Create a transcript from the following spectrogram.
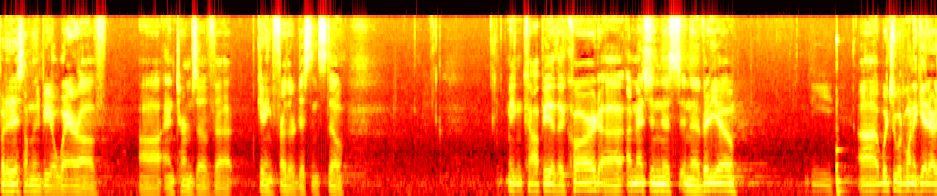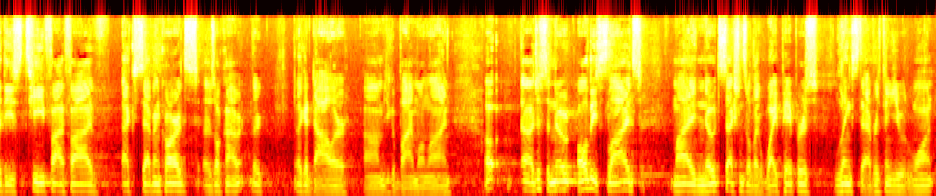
but it is something to be aware of uh, in terms of getting further distance still. Making copy of the card. I mentioned this in the video the uh, what you would want to get are these T55 X7 cards. There's all kind of, they're like a dollar. Um, you could buy them online. Oh, uh, just a note: all these slides, my notes sections are like white papers, links to everything you would want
